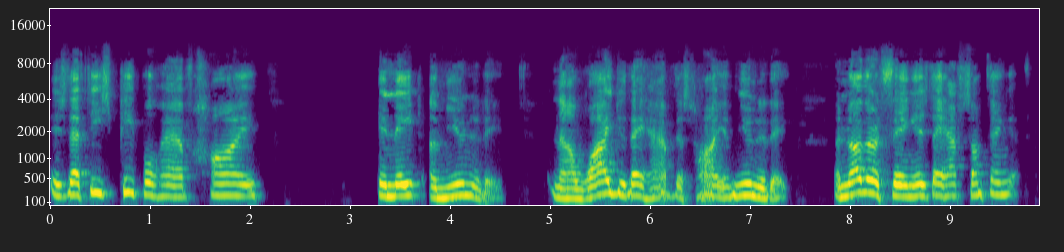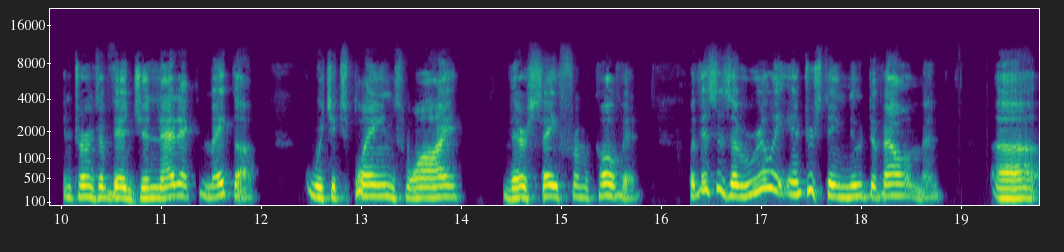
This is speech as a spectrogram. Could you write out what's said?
is that these people have high innate immunity. Now, why do they have this high immunity? Another thing is they have something in terms of their genetic makeup, which explains why they're safe from COVID. But this is a really interesting new development, uh,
